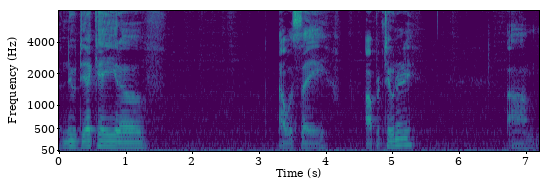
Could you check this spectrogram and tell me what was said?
a new decade of, I would say, opportunity. Um,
